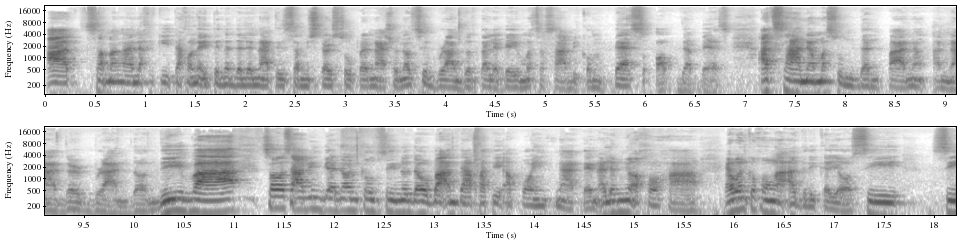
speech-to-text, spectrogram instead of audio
At sa mga nakikita ko na ipinadala natin sa Mr. Supranational, si Brandon talaga yung masasabi kong best of the best. At sana masundan pa ng another Brandon. Di ba? So sabing ganon kung sino daw ba ang dapat i-appoint natin. Alam nyo ako ha, ewan ko kung agree kayo, si si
